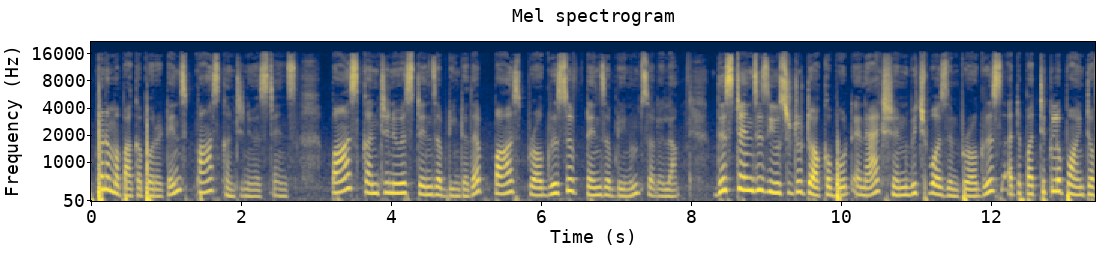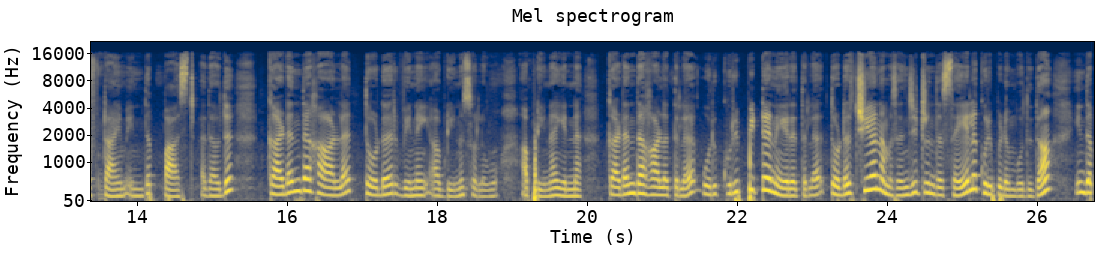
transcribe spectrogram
இப்போ நம்ம பார்க்க போகிற tense past continuous tense past continuous tense அப்படின்றத பாஸ் ப்ராக்ரெசிவ் டென்ஸ் அப்படின்னும் சொல்லலாம். This tense is used to talk about an action which was in progress at a particular point of time in the past அதாவது கடந்த கால தொடர் வினை அப்படின்னு சொல்லுவோம். அப்படின்னா என்ன? கடந்த காலத்தில் ஒரு குறிப்பிட்ட நேரத்தில் தொடர்ச்சியாக நம்ம செஞ்சிட்டு இருந்த செயலை குறிப்பிடும்போது தான் இந்த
